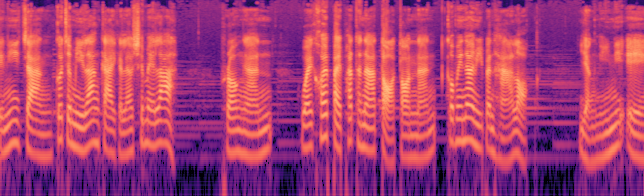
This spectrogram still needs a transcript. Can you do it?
นนี่จังก็จะมีร่างกายกันแล้วใช่ไหมล่ะ เพราะงั้นไว้ค่อยไปพัฒนาต่อตอนนั้นก็ไม่น่ามีปัญหาหรอก อย่างนี้นี่เอง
